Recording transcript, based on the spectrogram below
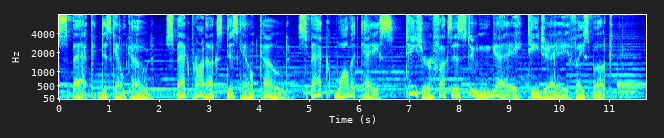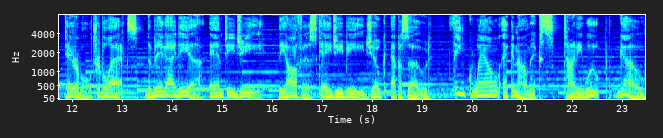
Speck, discount code. Speck Products discount code. Speck Wallet Case. Teacher fucks his student gay. TJ Facebook. Terrible Triple X. The Big Idea MTG. The Office KGB joke episode. Think Well Economics. Tiny Whoop Go.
